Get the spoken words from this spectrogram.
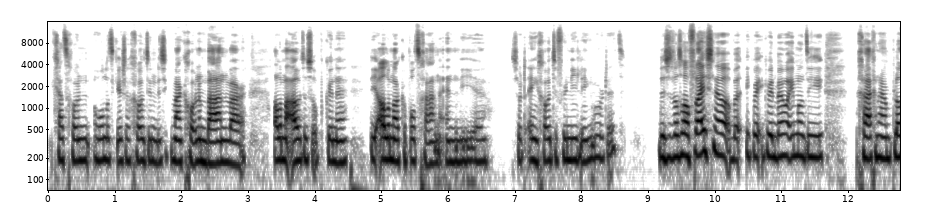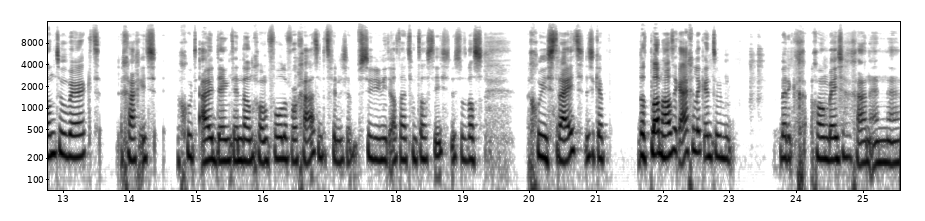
ik ga het gewoon honderd keer zo groot doen. Dus ik maak gewoon een baan waar allemaal auto's op kunnen, die allemaal kapot gaan. En die eh, soort één grote vernieling wordt het. Dus het was al vrij snel. Ik, ik ben wel iemand die graag naar een plan toe werkt. Graag iets goed uitdenkt en dan gewoon vol ervoor gaat. En dat vinden ze studie niet altijd fantastisch. Dus dat was een goede strijd. Dus ik heb, dat plan had ik eigenlijk. En toen ben ik gewoon bezig gegaan. En, eh,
